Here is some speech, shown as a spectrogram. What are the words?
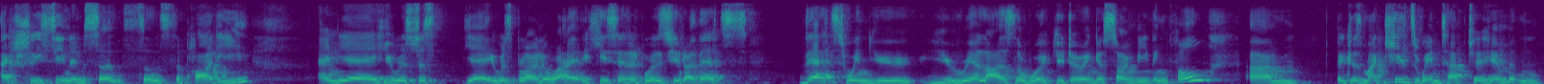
actually seen him since since the party and yeah, he was just yeah, he was blown away. He said it was, you know, that's that's when you you realize the work you're doing is so meaningful. Um, because my kids went up to him and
